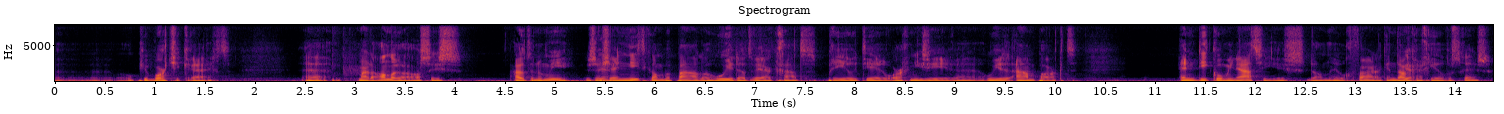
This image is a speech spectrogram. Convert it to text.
eh, op je bordje krijgt. Eh, maar de andere as is autonomie. Dus als Ja. jij niet kan bepalen hoe je dat werk gaat prioriteren, organiseren, hoe je het aanpakt. En die combinatie is dan heel gevaarlijk. En dan Ja. krijg je heel veel stress.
